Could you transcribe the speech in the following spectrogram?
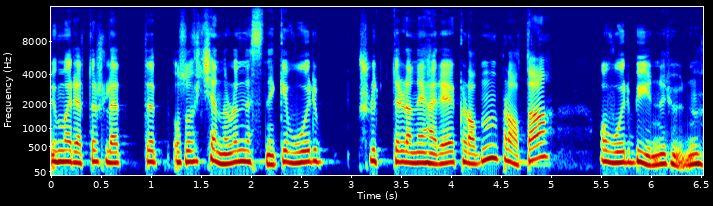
Du må rett og slett Og så kjenner du nesten ikke hvor slutter denne her kladden, plata, og hvor begynner huden.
